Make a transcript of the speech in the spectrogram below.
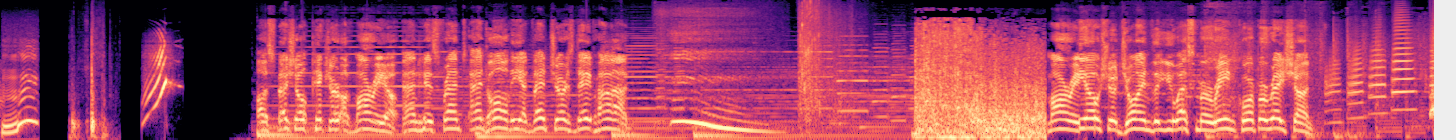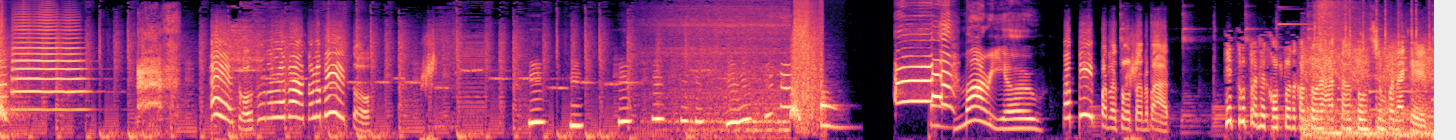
Hmm? A special picture of Mario and his friends and all the adventures they've had. Mario should join the U.S. Marine Corporation. Ecco, sono lavato, l'ho detto. Mario! Ma pippa la tutta lavato. Tutte le cotture catturate con simparachete.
